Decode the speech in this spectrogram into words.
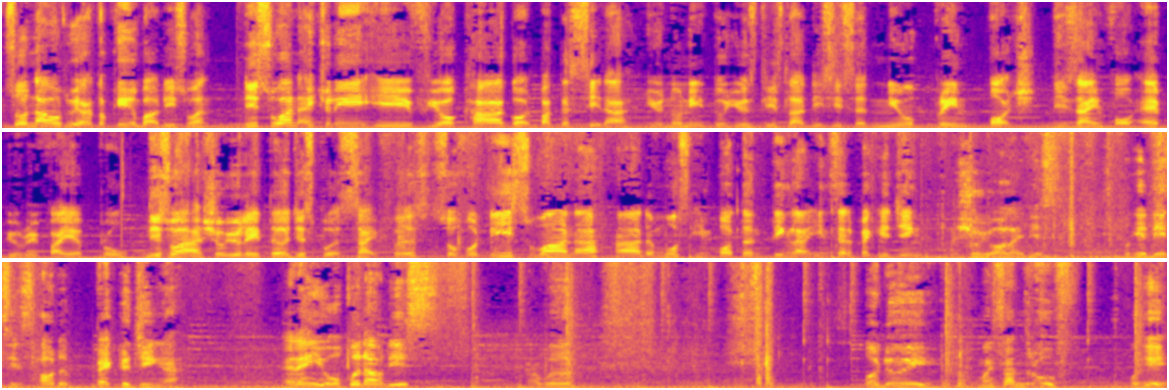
So now we are talking about this one. This one actually if your car got bucket seat uh, you no need to use this lah. This is a new print pouch designed for air purifier pro. This one i'll show you later just put aside first. So for this one uh, uh the most important thing like inside the packaging i'll show you all like this. Okay this is how the packaging uh, and then you open out this cover. Oh do my sunroof. Okay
